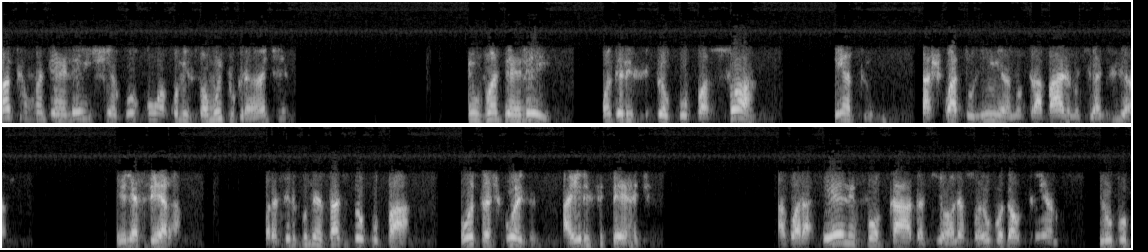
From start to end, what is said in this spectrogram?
Só que o Vanderlei chegou com uma comissão muito grande, e o Vanderlei, quando ele se preocupa só dentro das quatro linhas, no trabalho, no dia a dia, ele é fera. Para se ele começar a se preocupar outras coisas, aí ele se perde. Agora, ele focado aqui, olha só, eu vou dar o treino, eu vou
